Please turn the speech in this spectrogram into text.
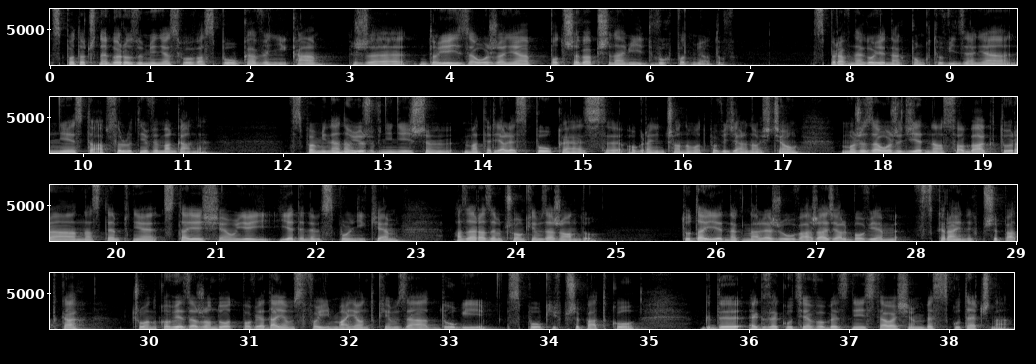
Z potocznego rozumienia słowa spółka wynika, że do jej założenia potrzeba przynajmniej dwóch podmiotów. Z prawnego jednak punktu widzenia nie jest to absolutnie wymagane. Wspominaną już w niniejszym materiale spółkę z ograniczoną odpowiedzialnością może założyć jedna osoba, która następnie staje się jej jedynym wspólnikiem, a zarazem członkiem zarządu. Tutaj jednak należy uważać, albowiem w skrajnych przypadkach członkowie zarządu odpowiadają swoim majątkiem za długi spółki w przypadku, gdy egzekucja wobec niej stała się bezskuteczna.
